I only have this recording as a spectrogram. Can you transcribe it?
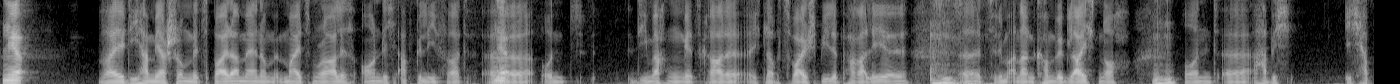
Ja. Weil die haben ja schon mit Spider-Man und mit Miles Morales ordentlich abgeliefert. Äh, und die machen jetzt gerade, ich glaube, zwei Spiele parallel. Mhm. Äh, zu dem anderen kommen wir gleich noch. Mhm. Und äh, habe ich ich habe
